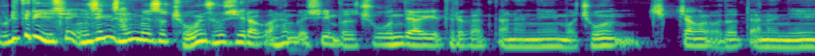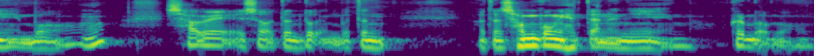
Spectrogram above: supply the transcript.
우리들이 인생 살면서 좋은 소식이라고 하는 것이 뭐 좋은 대학에 들어갔다느니, 뭐 좋은 직장을 얻었다느니, 뭐 어? 사회에서 어떤 어떤 어떤 성공했다느니, 그럼 뭐, 뭐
